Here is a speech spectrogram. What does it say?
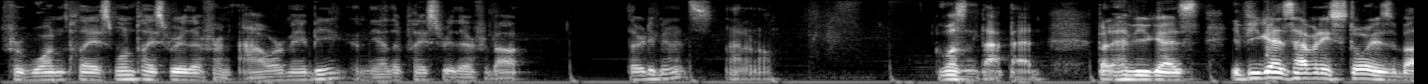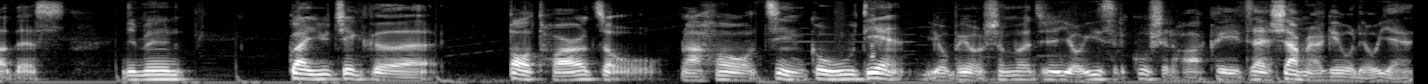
for one place. One place we were there for an hour maybe, and the other place we were there for about 30 minutes. I don't know. It wasn't that bad. But have you guys, if you guys have any stories about this, 你们关于这个 报团走，然后进购物店，有没有什么就是有意思的故事的话，可以在下面给我留言，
